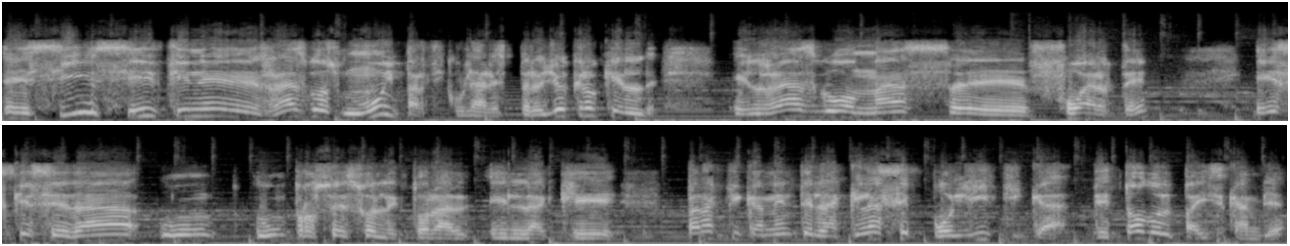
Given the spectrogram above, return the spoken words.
eh, sí, sí, tiene rasgos muy particulares, pero yo creo que el, rasgo más eh, fuerte es que se da un, un proceso electoral en la que prácticamente la clase política de todo el país cambia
